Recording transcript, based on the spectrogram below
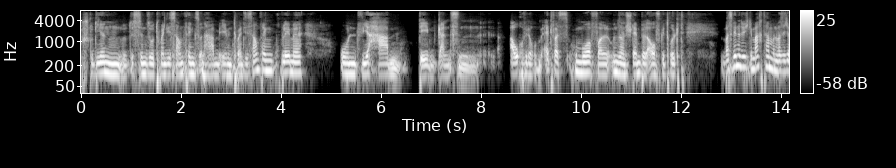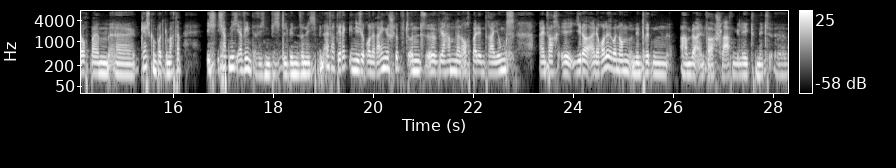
studieren, das sind so 20-somethings und haben eben 20-something Probleme und wir haben dem Ganzen auch wiederum etwas humorvoll unseren Stempel aufgedrückt. Was wir natürlich gemacht haben und was ich auch beim äh, Cash Kompott gemacht habe, ich, ich habe nicht erwähnt, dass ich ein Wichtel bin, sondern ich bin einfach direkt in diese Rolle reingeschlüpft und äh, wir haben dann auch bei den drei Jungs einfach äh, jeder eine Rolle übernommen und den dritten haben wir einfach schlafen gelegt mit, äh,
